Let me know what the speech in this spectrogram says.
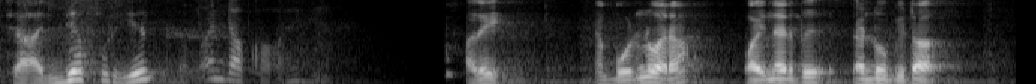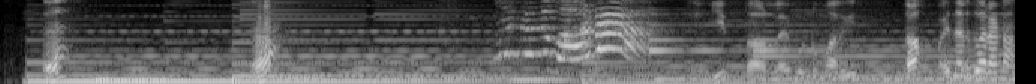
ശല്യപ്പൊടി അതെ ഞാൻ പോയിട്ടുണ്ട് വരാം. വൈകുന്നേരത്ത് രണ്ടു കുപ്പിട്ടോ ഏ? ഈ തള്ളെ കൊണ്ട് മറിയും. വൈകുന്നേരത്ത് വരാട്ടാ.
